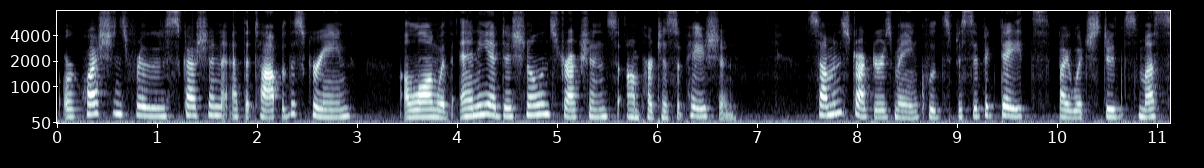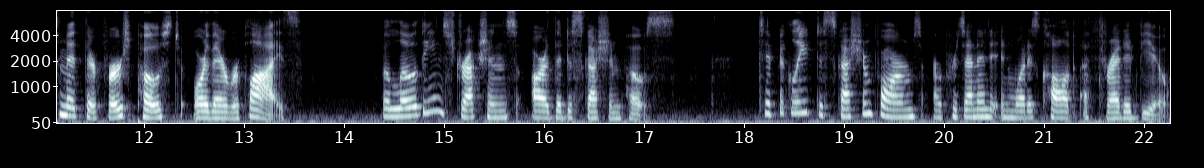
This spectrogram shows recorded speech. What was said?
or questions for the discussion at the top of the screen, along with any additional instructions on participation. Some instructors may include specific dates by which students must submit their first post or their replies. Below the instructions are the discussion posts. Typically, discussion forums are presented in what is called a threaded view.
